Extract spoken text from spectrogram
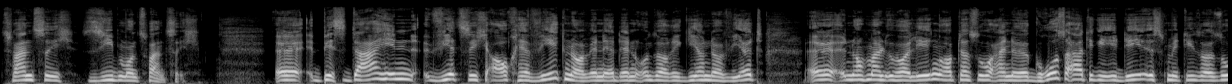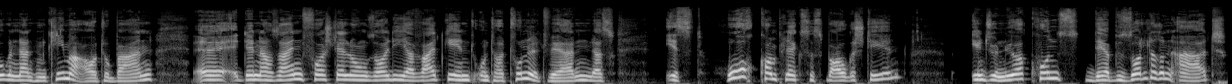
2027. Äh, bis dahin wird sich auch Herr Wegner, wenn er denn unser Regierender wird, äh, nochmal überlegen, ob das so eine großartige Idee ist mit dieser sogenannten Klimaautobahn. Äh, denn nach seinen Vorstellungen soll die ja weitgehend untertunnelt werden. Das ist hochkomplexes Baugestehen, Ingenieurkunst der besonderen Art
